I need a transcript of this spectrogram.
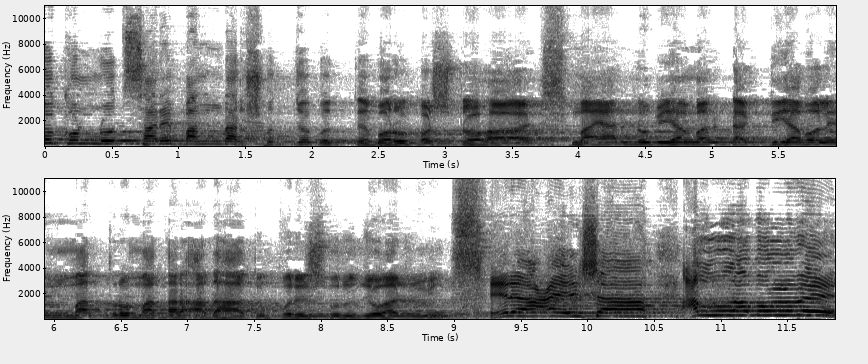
যখন রোদ সারে, বান্দার সহ্য করতে বড় কষ্ট হয়। মায়ার নবী আমার ডাক দিয়া বলেন, মাত্র মাতার আধা হাত উপরে সূর্য আসবে। এর আয়েশা, আল্লাহ বলবেন,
